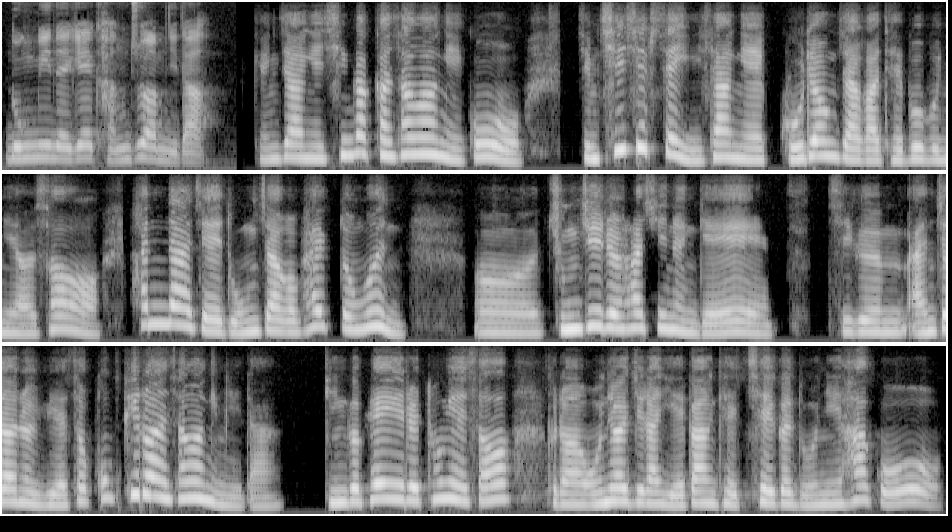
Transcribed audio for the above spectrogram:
농민에게 강조합니다. 굉장히 심각한 상황이고 지금 70세 이상의 고령자가 대부분이어서 한낮에 농작업 활동은 어, 중지를 하시는 게 지금 안전을 위해서 꼭 필요한 상황입니다. 긴급 회의를 통해서 그런 온열질환 예방 대책을 논의하고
